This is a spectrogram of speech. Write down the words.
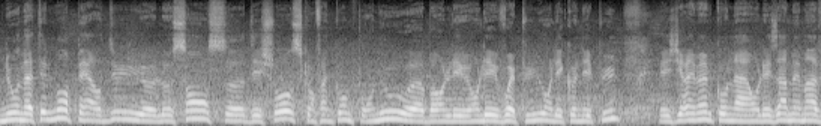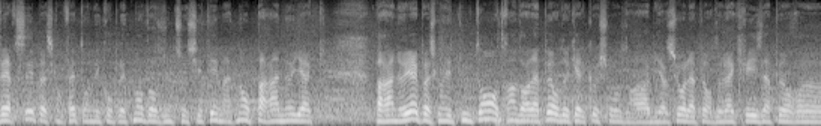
nous, on a tellement perdu euh, le sens des choses qu'en fin de compte, pour nous, ben, on les, ne les voit plus, on les connaît plus. Et je dirais même qu'on on les a même inversés parce qu'en fait, on est complètement dans une société maintenant paranoïaque paranoïaque parce qu'on est tout le temps en train d'avoir la peur de quelque chose. Alors, bien sûr, la peur de la crise, la peur euh,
